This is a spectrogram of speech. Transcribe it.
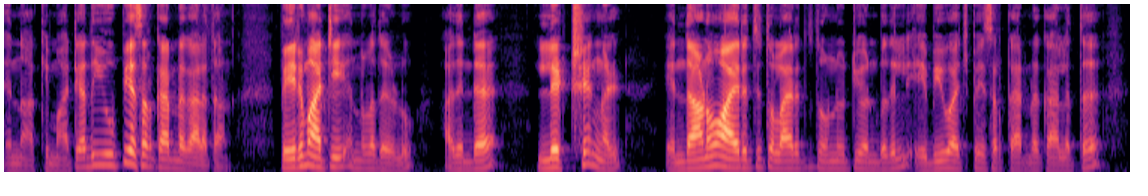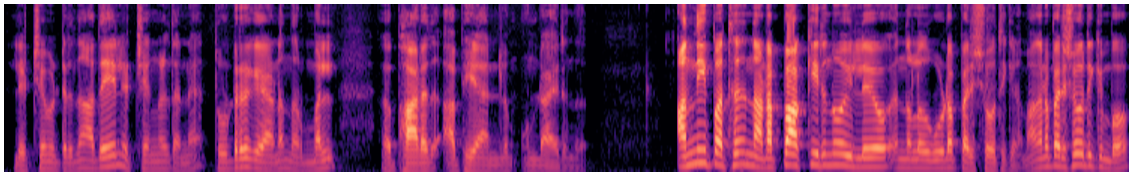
എന്നാക്കി മാറ്റി. അത് യു പി എ സർക്കാരിന്റെ കാലത്താണ്. പേര് മാറ്റി എന്നുള്ളതേ ഉള്ളൂ. അതിന്റെ ലക്ഷ്യങ്ങൾ എന്താണോ ആയിരത്തി തൊള്ളായിരത്തി തൊണ്ണൂറ്റി ഒൻപതിൽ എ ബി വാജ്പേയി സർക്കാരിന്റെ കാലത്ത് ലക്ഷ്യമിട്ടിരുന്ന അതേ ലക്ഷ്യങ്ങൾ തന്നെ തുടരുകയാണ് നിർമ്മൽ ഭാരത് അഭിയാനിലും ഉണ്ടായിരുന്നത്. അന്ന് ഈ പദ്ധതി നടപ്പാക്കിയിരുന്നോ ഇല്ലയോ എന്നുള്ളത് കൂടെ പരിശോധിക്കണം. അങ്ങനെ പരിശോധിക്കുമ്പോൾ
